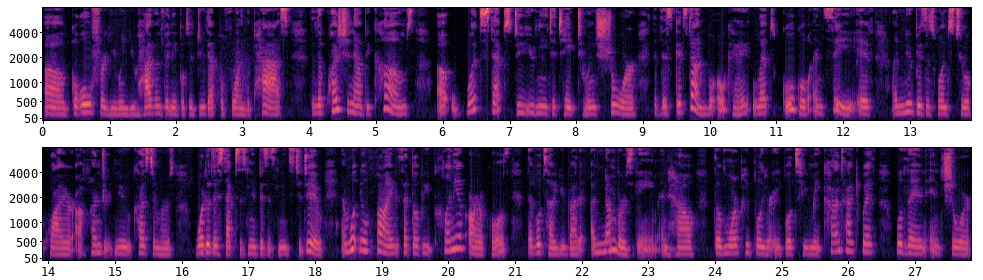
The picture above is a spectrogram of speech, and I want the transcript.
uh, goal for you and you haven't been able to do that before in the past, then the question now becomes uh, what steps do you need to take to ensure that this gets done? Well, okay, let's Google and see if a new business wants to acquire a hundred new customers. What are the steps this new business needs to do? And what you'll find is that there'll be plenty of articles that will tell you about it, a numbers game and how the more people you're able to make contact with will then ensure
